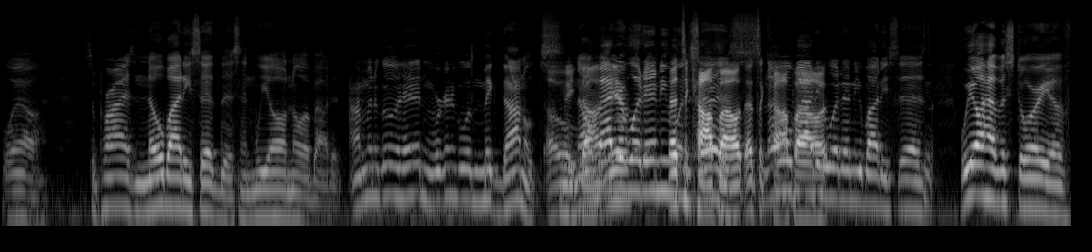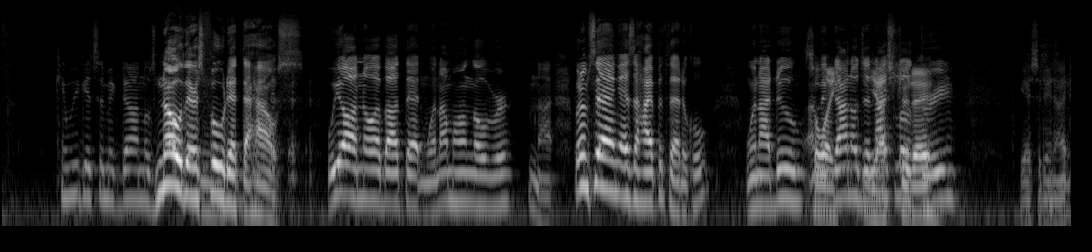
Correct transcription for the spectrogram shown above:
Well, Surprise! Nobody said this, and we all know about it. I'm gonna go ahead and we're gonna go with McDonald's. Oh. no McDonald's. matter Yeah, what anyone that's a cop-out, that's a nobody cop-out. what anybody says. We all have a story of, can we get some McDonald's? No, there's food at the house. we all know about that. And when I'm hungover, I'm not. But I'm saying as a hypothetical, when I do, So, a like, McDonald's a nice little three. Yesterday night,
